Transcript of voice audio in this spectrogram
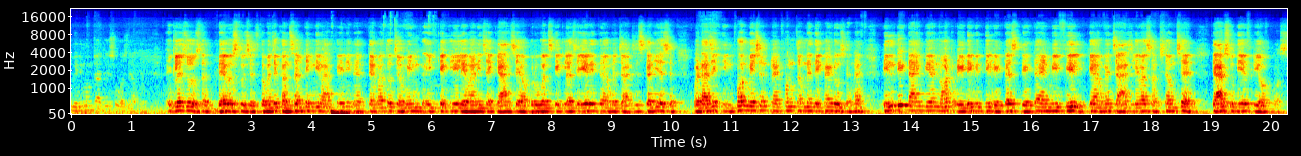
મિનિમમ ચાર્જિસ શું હશે આપણે એટલે જો સર બે વસ્તુ છે. તમે જે કન્સલ્ટિંગની વાત કરી ને તેમાં તો જમીન એક કેટલી લેવાની છે ક્યાં છે અપ્રુવલ્સ કેટલા છે એ રીતે અમે ચાર્જિસ કરીએ છીએ. બટ આજે ઇન્ફોર્મેશન પ્લેટફોર્મ તમને દેખાડ્યું છે ને till the time we are not ready with the latest data and we feel કે અમે ચાર્જ લેવા સક્ષમ છે ત્યાર સુધી એ ફ્રી ઓફ કોસ્ટ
